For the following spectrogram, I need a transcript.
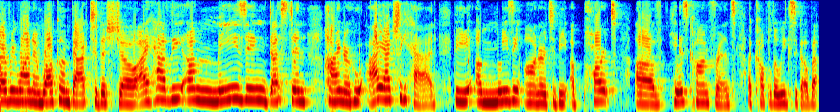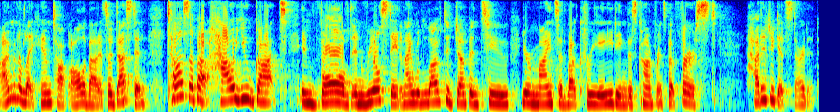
Everyone, and welcome back to the show. I have the amazing Dustin Heiner, who I actually had the amazing honor to be a part of his conference a couple of weeks ago, but I'm going to let him talk all about it. So, Dustin, tell us about how you got involved in real estate, and I would love to jump into your mindset about creating this conference. But first, how did you get started?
